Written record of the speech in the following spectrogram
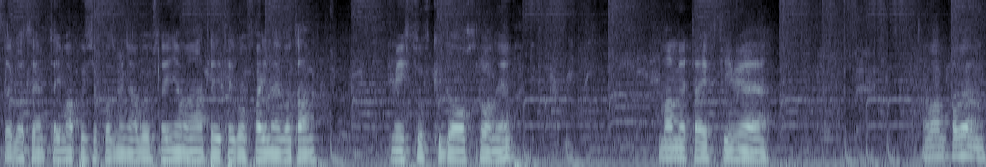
Z tego co tej mapy się pozmieniały, już tutaj nie ma tej tego fajnego tam miejscówki do ochrony. Mamy tutaj w teamie, no wam powiem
